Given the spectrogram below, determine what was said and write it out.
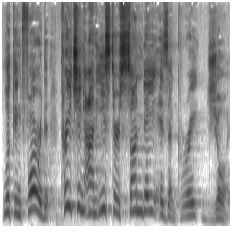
looking forward, that preaching on Easter Sunday is a great joy.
